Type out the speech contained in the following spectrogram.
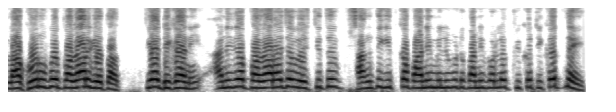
लाखो रुपये पगार घेतात त्या ठिकाणी आणि त्या पगाराच्या वेळेस सांगते की इतकं पाणी मिलीमीटर पाणी पडलं पिकं टिकत नाही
